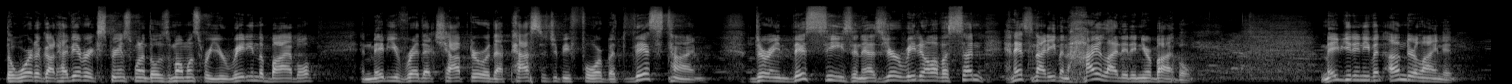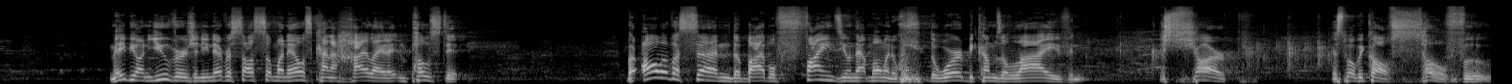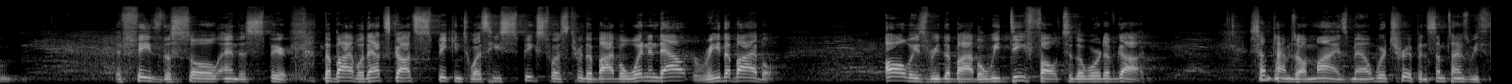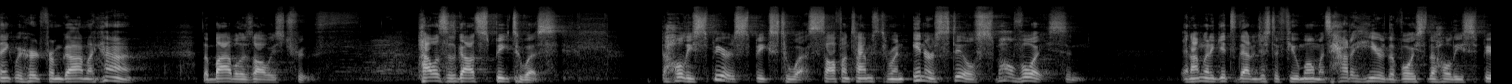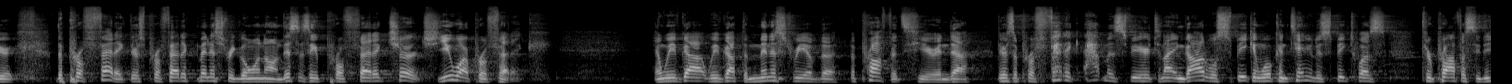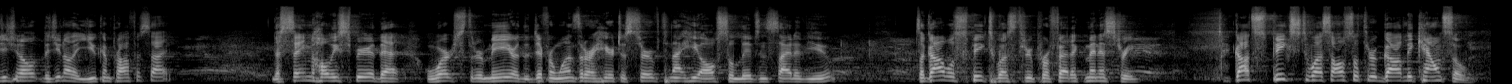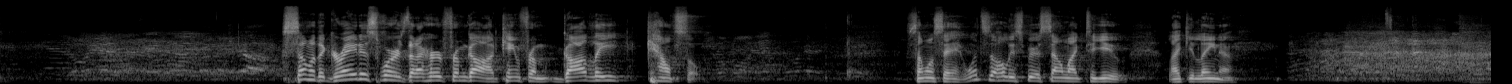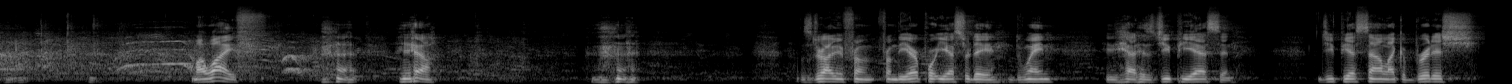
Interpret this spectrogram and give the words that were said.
The Word of God. Have you ever experienced one of those moments where you're reading the Bible and maybe you've read that chapter or that passage before, but this time, during this season, as you're reading all of a sudden, and it's not even highlighted in your Bible. Maybe you didn't even underline it. Maybe on YouVersion, you never saw someone else kind of highlight it and post it. But all of a sudden, the Bible finds you in that moment. The word becomes alive and sharp. It's what we call soul food. It feeds the soul and the spirit. The Bible, that's God speaking to us. He speaks to us through the Bible. When in doubt, read the Bible. Always read the Bible. We default to the Word of God. Sometimes our minds, man, we're tripping. Sometimes we think we heard from God. I'm like, huh, the Bible is always truth. How else does God speak to us? The Holy Spirit speaks to us, oftentimes through an inner, still, small voice. And and I'm going to get to that in just a few moments how to hear the voice of the Holy Spirit. The prophetic, there's prophetic ministry going on. This is a prophetic church. You are prophetic. And we've got, we've got the ministry of the, the prophets here. And uh, there's a prophetic atmosphere here tonight. And God will speak and will continue to speak to us through prophecy. Did you know, did you know that you can prophesy? The same Holy Spirit that works through me or the different ones that are here to serve tonight, He also lives inside of you. So God will speak to us through prophetic ministry. God speaks to us also through godly counsel. Some of the greatest words that I heard from God came from godly counsel. Someone say, What's the Holy Spirit sound like to you? Like Elena. My wife. yeah. I was driving from, from the airport yesterday, Dwayne he had his GPS, and GPS sounded like a British,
